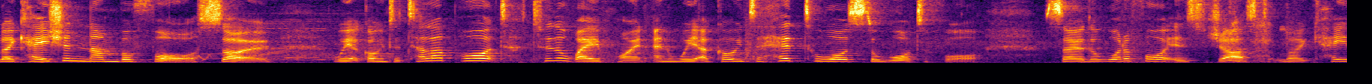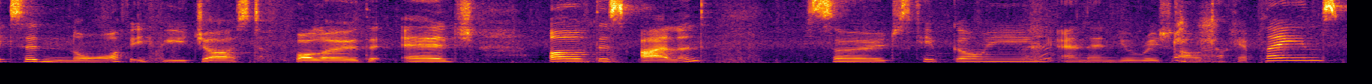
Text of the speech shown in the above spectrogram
Location number four. So we are going to teleport to the waypoint and we are going to head towards the waterfall. So the waterfall is just located north if you just follow the edge of this island. So just keep going and then you reach Aotake Plains.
